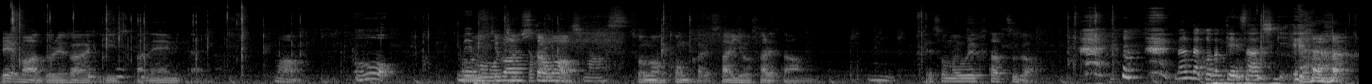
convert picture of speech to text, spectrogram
て でまあどれがいいですかねみたいな。まああおメモも一番下はその今回採用された案。うん。でその上2つが。なんだこの計算式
